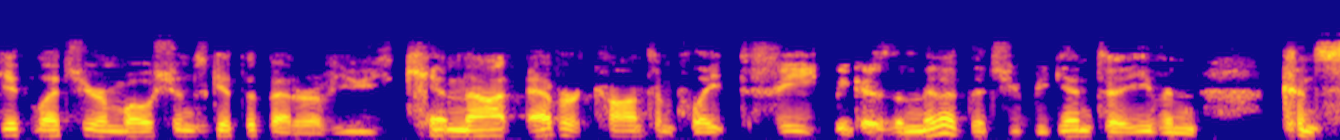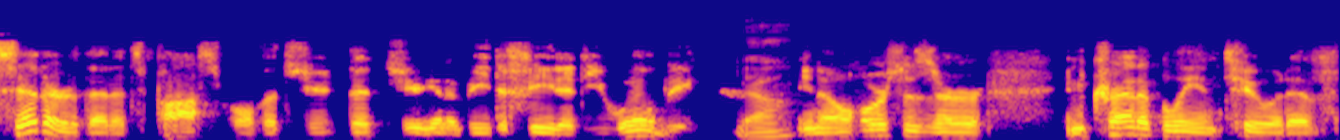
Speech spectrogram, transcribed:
get let your emotions get the better of you. You cannot ever contemplate defeat because the minute that you begin to even consider that it's possible that you that you're going to be defeated, you will be. yeah. You know, horses are incredibly intuitive.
